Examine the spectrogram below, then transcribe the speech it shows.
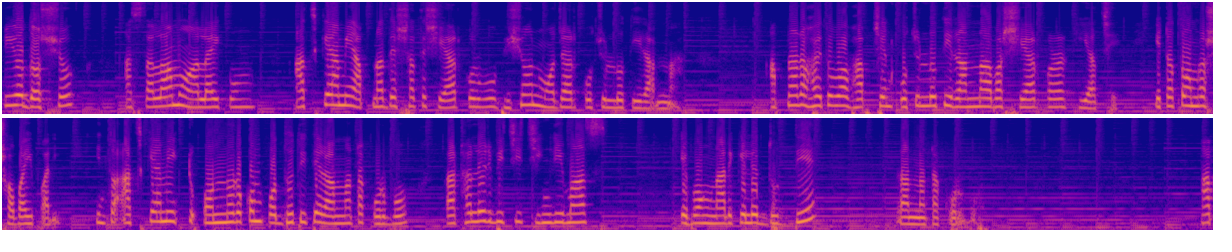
প্রিয় দর্শক, আসসালামু আলাইকুম। আজকে আমি আপনাদের সাথে শেয়ার করব ভীষণ মজার কচুল্লতি রান্না। আপনারা হয়তোবা ভাবছেন কচুল্লতি রান্না আবার শেয়ার করার কি আছে? এটা তো আমরা সবাই পারি। কিন্তু আজকে আমি একটু অন্যরকম পদ্ধতিতে রান্নাটা করব। কাঁঠালের বিচি, চিংড়ি মাছ এবং নারকেলের দুধ দিয়ে রান্নাটা করব। হাফ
